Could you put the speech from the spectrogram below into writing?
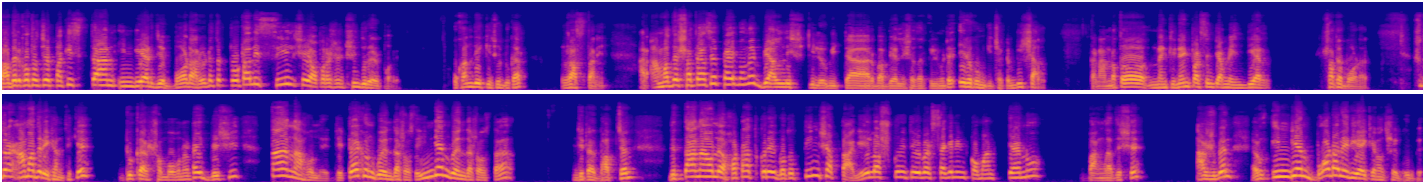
তাদের কথা হচ্ছে পাকিস্তান, ইন্ডিয়ার যে বর্ডার ওটা তো টোটালি সিল সেই অপারেশন সিঁদুরের পরে। ওখান দিয়ে কিছু ঢুকার রাস্তা নেই। আর আমাদের সাথে আছে প্রায় মনে হয় বিয়াল্লিশ কিলোমিটার বা বিয়াল্লিশ হাজার কিলোমিটার, এরকম কিছু একটা বিশাল। কারণ আমরা তো নাইনটি নাইন পার্সেন্ট আমরা ইন্ডিয়ার সাথে বর্ডার সুতরাং আমাদের এখান থেকে ঢুকার সম্ভাবনাটাই বেশি। তা না হলে, যেটা এখন গোয়েন্দা সংস্থা ইন্ডিয়ান গোয়েন্দা সংস্থা যেটা ভাবছেন, যে তা না হলে হঠাৎ করে গত তিন সপ্তাহ আগে লস্করি তো এবার সেকেন্ড ইন কমান্ড কেন বাংলাদেশে আসবেন এবং ইন্ডিয়ান বর্ডার এরিয়ায় কেন সে ঘুরবে?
